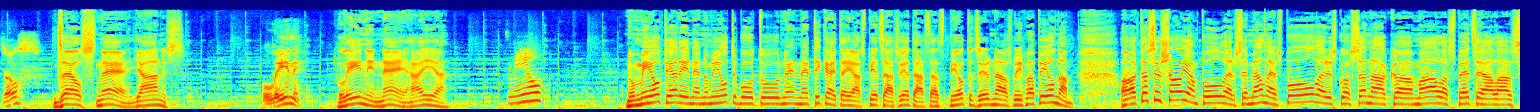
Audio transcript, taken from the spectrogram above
Dzels, Dzels, nē, Jānis, Līni. Līni, nē, Aija. Milti. Nu, milti arī ne, nu, milti būtu ne, ne tikai tajās piecās vietās, tās miltu dzirnavas bija papilnām. Tas ir šaujams pulveris, ir melnēs pulveris, ko senāk ā, māla speciālās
